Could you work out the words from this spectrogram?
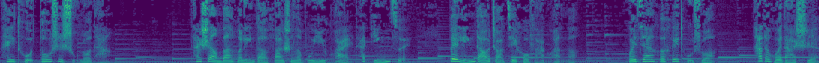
黑土都是数落他。他上班和领导发生了不愉快，他顶嘴，被领导找借口罚款了。回家和黑土说，他的回答是：“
